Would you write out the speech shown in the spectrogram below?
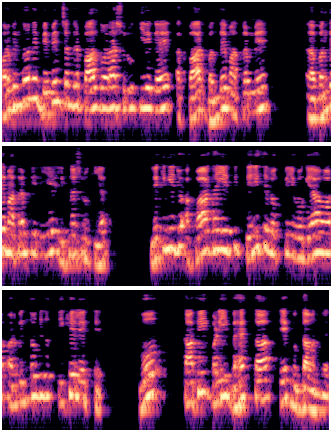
औरबिंदो ने बिपिन चंद्र पाल द्वारा शुरू किए गए अखबार बंदे मातरम में बंदे मातरम के लिए लिखना शुरू किया। लेकिन ये जो अखबार था, ये इतनी तेज़ी से लोकप्रिय हो गया और अरबिंदो के जो तीखे लेख थे, वो काफ़ी बड़ी बहस का एक मुद्दा बन गए।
